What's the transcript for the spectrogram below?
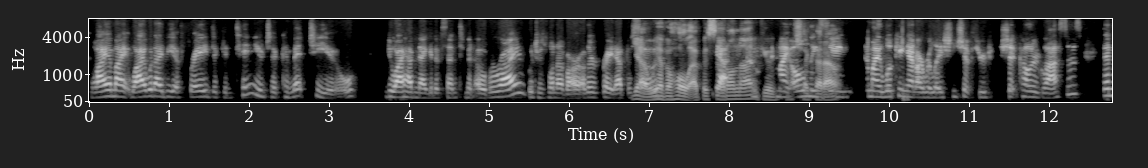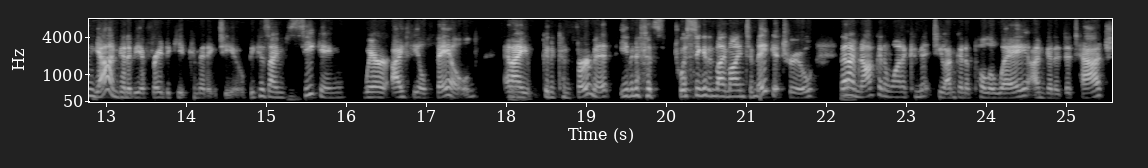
why am i why would i be afraid to continue to commit to you do i have negative sentiment override which is one of our other great episodes yeah we have a whole episode yeah. on that if you am i only seeing out. am i looking at our relationship through shit colored glasses then yeah i'm going to be afraid to keep committing to you because i'm mm-hmm. seeking where i feel failed and i'm going to confirm it even if it's twisting it in my mind to make it true then I'm not going to want to commit to you. I'm going to pull away. I'm going to detach.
